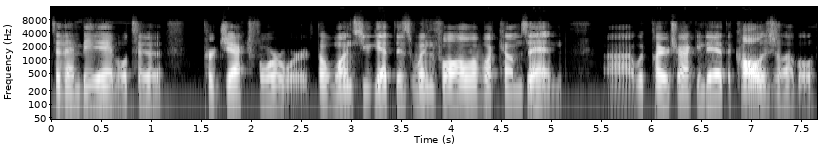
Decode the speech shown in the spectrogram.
to then be able to project forward. But once you get this windfall of what comes in uh, with player tracking data at the college level,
